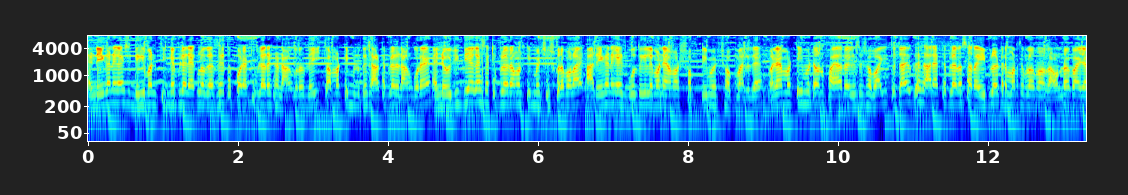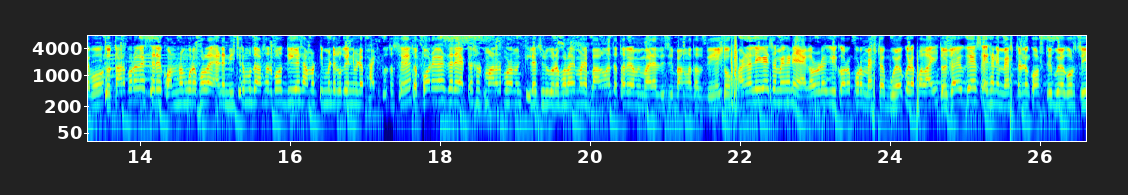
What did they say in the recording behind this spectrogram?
এন্ড এখানে গেছে দেখি মানে তিনটা প্লেয়ার এক লোক আছে। তো পরে একটা প্লেয়ার এখানে ডাউন করে দেই। তো আমার টিমমেট গেছে আরেকটা প্লেয়ার ডাউন করে। এন্ড ওই দিক দিয়ে গেছে একটা প্লেয়ার আমার টিমমেট শেষ করে ফেলায়। আর এখানে গেছে বলতে গেলে মানে আমার সব টিমমেট সব মারে দেয়। মানে আমার টিমমেট অন ফায়ার হয়ে গেছে সবাই। তো যাই হোক আর একটা প্লেয়ার আছে, আর এই প্লেয়ারটার মারতে পারলে আমরা রাউন্ডে পাই যাব। তো তারপরে গেছে কনফার্ম করে ফেলাই এন্ড নিচের মধ্যে আসার পর দিয়ে গেছে আমার টিমমেটের লোক এনিমিটা ফাইট করতেছে। তো পরে গেছে একটা শট মারার পর আমি কিলা চুরি করে ফেলাই মানে বাংলা তাতারে আমি মারা দিয়েছি বাংলা তাতা দিয়ে তো ফাইনালি গেছে আমি এখানে এগারোটা কিল করার পর ম্যাচটা বুয়া করে ফেলাই। তো যাই হোক এখানে ম্যাচটা অনেক কষ্টে বুয়া করছি।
